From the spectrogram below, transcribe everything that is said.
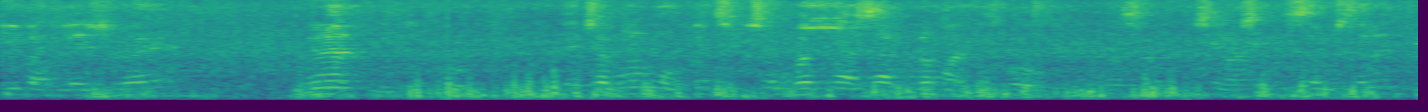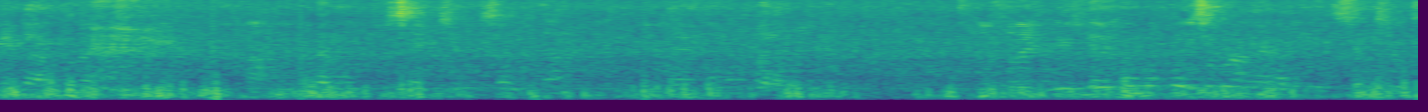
फी भरल्याशिवाय मिळत नाही. त्याच्यामुळे मोफत शिक्षण नाही असं आपलं मत आहे. हो. तसं शैक्षणिक संस्थेला थेट आपण तर शैक्षणिक संस्था विद्यार्थ्यांना परत देते. दुसरं विद्यार्थ्यांना पैसे मागायला लागले शैक्षणिक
